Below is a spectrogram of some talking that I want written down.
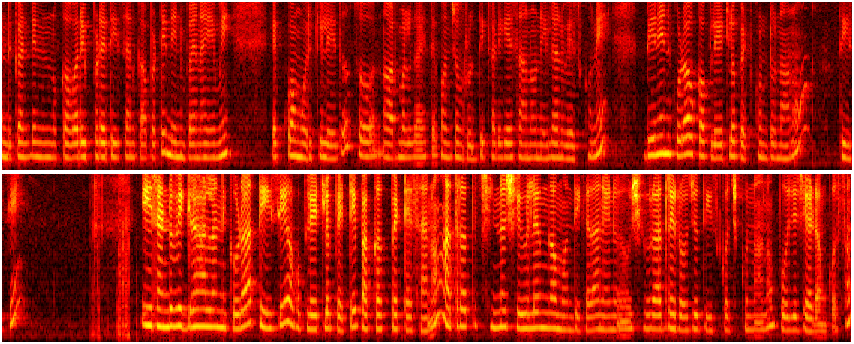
ఎందుకంటే నేను కవర్ ఇప్పుడే తీసాను కాబట్టి దీనిపైన ఏమీ ఎక్కువ మురికి లేదు. సో నార్మల్గా అయితే కొంచెం రుద్ది కడిగేసాను నీళ్ళని వేసుకొని. దీనిని కూడా ఒక ప్లేట్లో పెట్టుకుంటున్నాను తీసి. ఈ రెండు విగ్రహాలని కూడా తీసి ఒక ప్లేట్లో పెట్టి పక్కకు పెట్టేశాను. ఆ తర్వాత చిన్న శివలింగం ఉంది కదా నేను శివరాత్రి రోజు తీసుకొచ్చుకున్నాను పూజ చేయడం కోసం.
